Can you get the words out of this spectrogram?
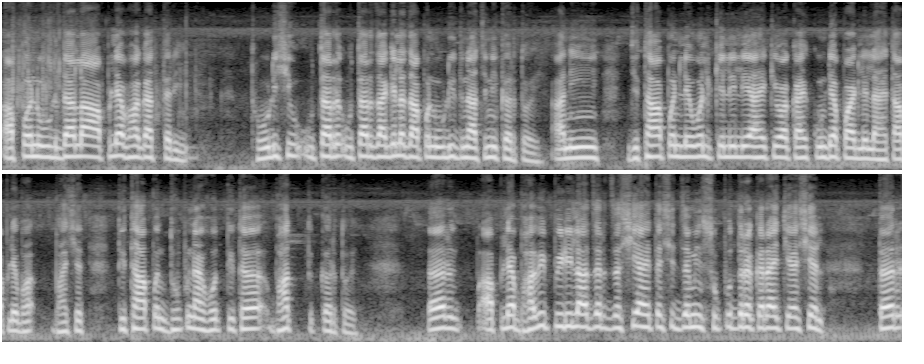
आपण उडदाला आपल्या भागात तरी थोडीशी उतार उतार जागेलाच आपण उडीद नाचणी करतोय. आणि जिथं आपण लेवल केलेली आहे किंवा काही कुंड्या पाडलेल्या आहेत आपल्या भा भाषेत तिथं आपण धूप नाही होत तिथं भात करतोय. तर आपल्या भावी पिढीला जर जशी आहे तशी जमीन सुपुद्र करायची असेल तर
